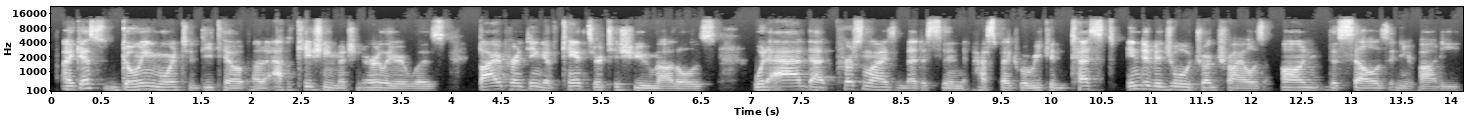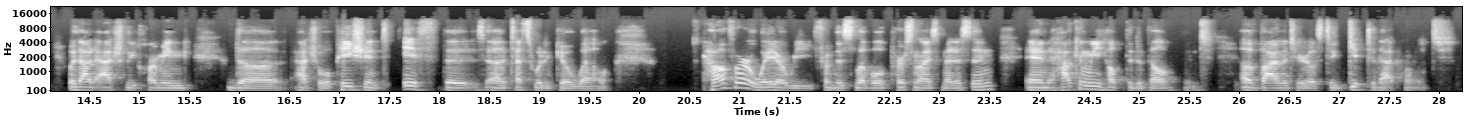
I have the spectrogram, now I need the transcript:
I guess going more into detail about an application you mentioned earlier was bioprinting of cancer tissue models would add that personalized medicine aspect where we could test individual drug trials on the cells in your body without actually harming the actual patient if the uh, test wouldn't go well. How far away are we from this level of personalized medicine, and how can we help the development of biomaterials to get to that point?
